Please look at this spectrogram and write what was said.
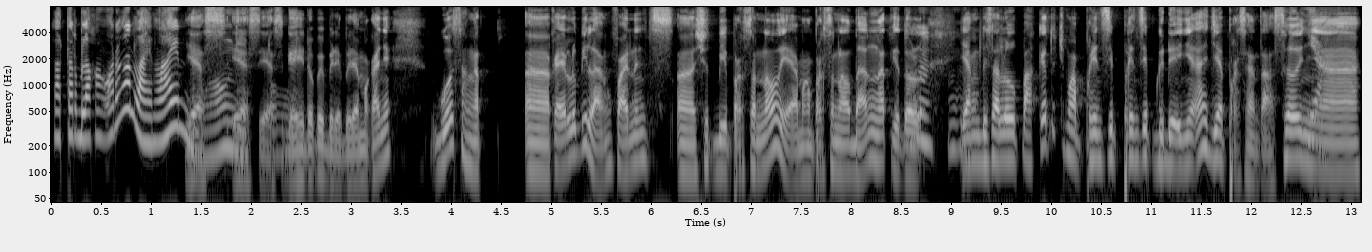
latar belakang orang kan lain-lain Yes, dong yes, gitu. yes. Gaya hidupnya beda-beda. Makanya gue sangat eh, kayak lu bilang finance eh, should be personal ya emang personal banget gitu. Yang bisa lu pakai tuh cuma prinsip-prinsip gedenya aja persentasenya.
